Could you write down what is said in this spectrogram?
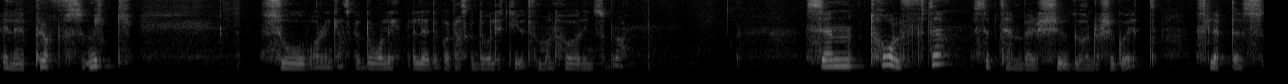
Eller proffs-mick. Så var den ganska dålig. Eller det var ganska dåligt ljud för man hör inte så bra. Sen 12 september 2021 släpptes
